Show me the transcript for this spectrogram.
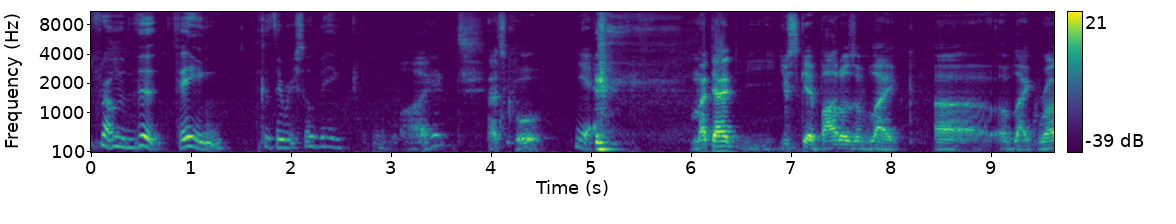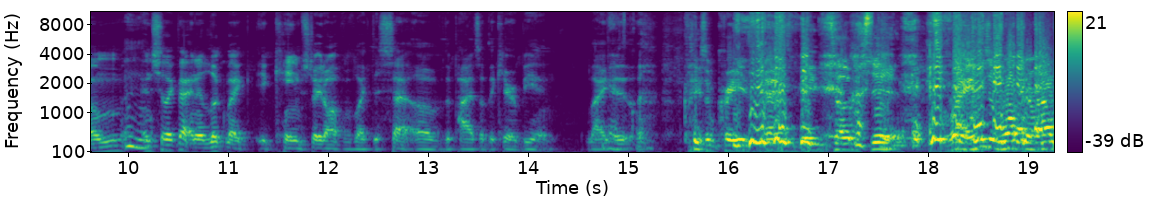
from the thing because they were so big. what? That's cool. Yeah. My dad used to get bottles of like uh of like rum Mm-hmm. and shit like that, and it looked like it came straight off of like the set of the Pirates of the Caribbean. Like, it, cool. like some crazy ass big tub shit. Right, and he's just walking around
